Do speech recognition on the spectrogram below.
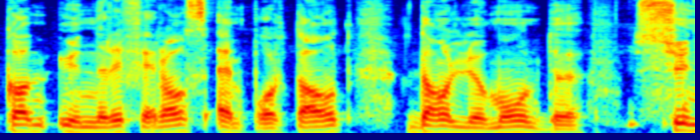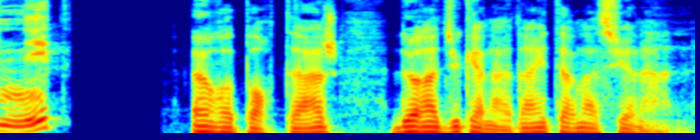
comme une référence importante dans le monde sunnite. Un reportage de Radio-Canada International.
